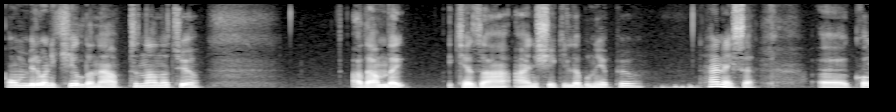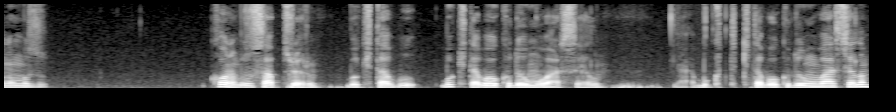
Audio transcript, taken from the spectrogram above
11-12 yılda ne yaptığını anlatıyor. Adam da keza aynı şekilde bunu yapıyor. Her neyse. E, konumuz konumuzu saptırıyorum. Bu kitabı bu kitabı okuduğumu varsayalım. Yani bu kitabı okuduğumu varsayalım.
